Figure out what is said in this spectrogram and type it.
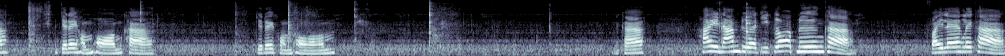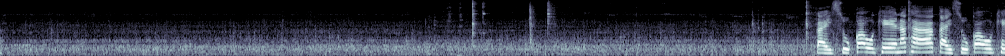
มันจะได้หอมๆค่ะ จะได้หอมๆ นะคะ ให้น้ำเดือดอีกรอบนึงค่ะ ไฟแรงเลยค่ะ ไก่สุกก็โอเคนะคะ ไก่สุกก็โอเค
